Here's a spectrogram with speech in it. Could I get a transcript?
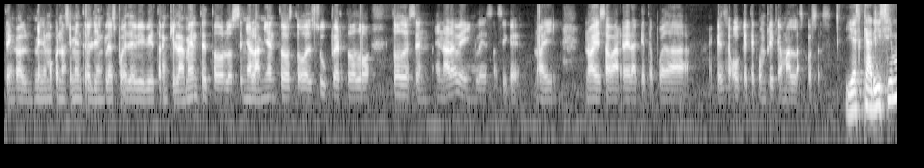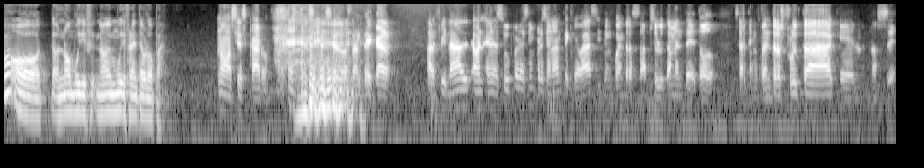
tenga el mínimo conocimiento del inglés puede vivir tranquilamente, todos los señalamientos, todo el súper, todo, todo es en, en, árabe e inglés, así que no hay, no hay esa barrera que te pueda que, o que te complique más las cosas. ¿Y es carísimo o, o no, muy, no es muy diferente a Europa? No, sí es caro, sí, sí es bastante caro. Al final, en el súper es impresionante que vas y te encuentras absolutamente de todo. O sea, te encuentras fruta que, no sé,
